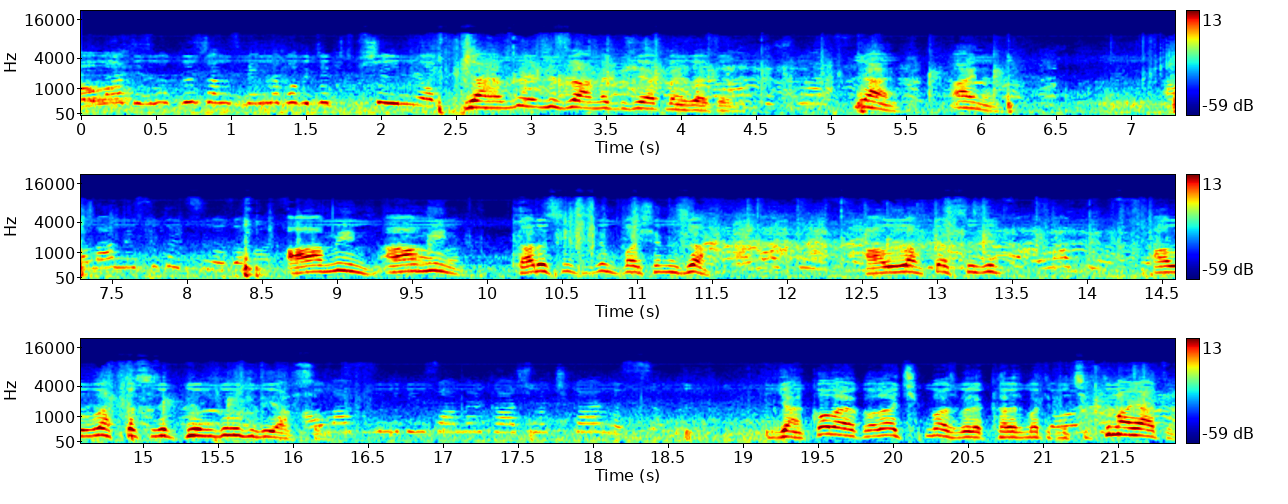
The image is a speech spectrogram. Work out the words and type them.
Allah siz mutluysanız benim yapabilecek hiçbir şeyim yok. Yani bir, bir zahmet bir şey yapmayın zaten. Yani aynen. Allah mesut etsin o zaman. Amin amin. Darısı sizin başınıza. Allah korusun. Allah da sizi Allah korusun. Allah da sizi güldüğü gibi yapsın. Allah karşıma çıkarmasın. Yani kolay kolay çıkmaz böyle karizmatik bir çıktı mı hayatım?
